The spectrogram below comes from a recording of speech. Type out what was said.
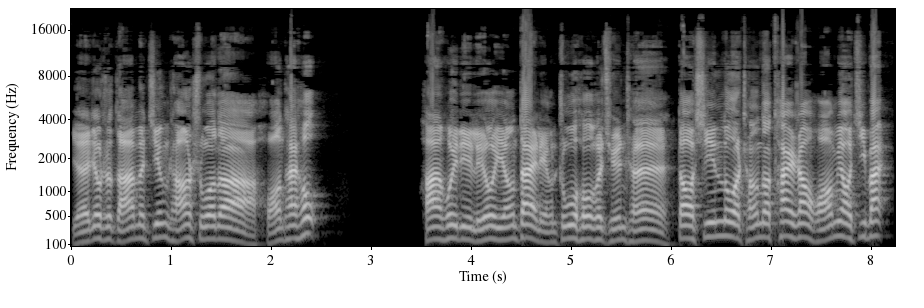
也就是咱们经常说的皇太后。汉惠帝刘盈带领诸侯和群臣到新落成的太上皇庙祭拜，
